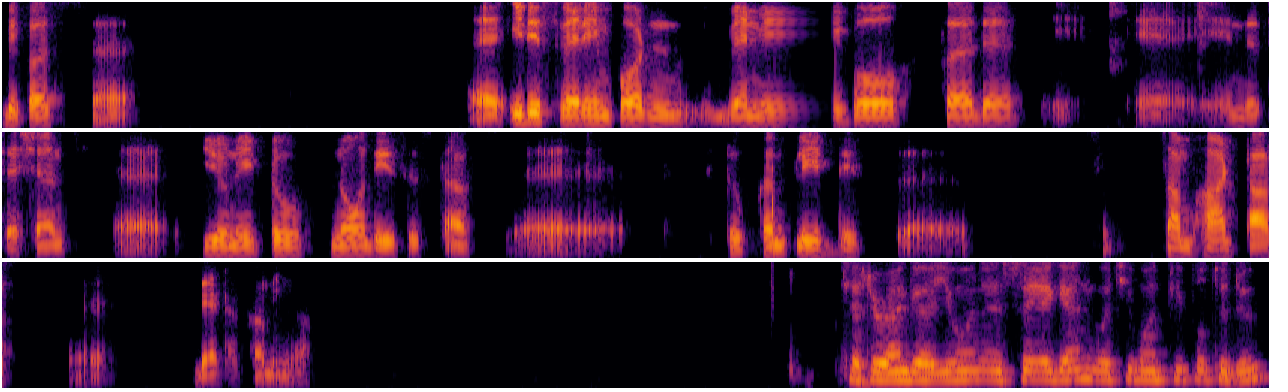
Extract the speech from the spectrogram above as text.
because uh, uh, it is very important when we go further uh, in the sessions, uh, you need to know these stuffs uh, to complete this uh, some hard tasks uh, that are coming up. Chathuranga, you want to say again what you want people to do?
